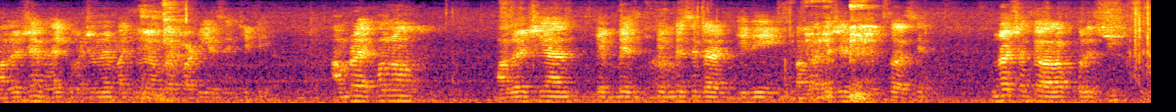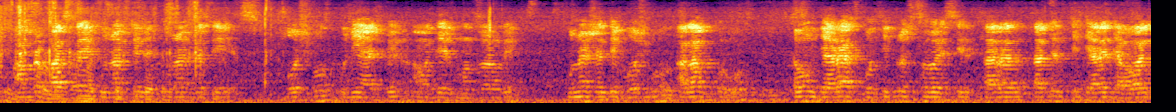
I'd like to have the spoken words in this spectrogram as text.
মালয়েশিয়ান হাই কমিশনের মাধ্যমে আমরা পাঠিয়েছি চিঠি। আমরা এখনও মালয়েশিয়ান এম্বাসেডার যিনি বাংলাদেশে নিযুক্ত আছে ওনার সাথে আলাপ করেছি। আমরা পাঁচ তারিখ ওনার সাথে বসবো। উনি আসবেন আমাদের মন্ত্রণালয়ে। ওনার সাথে বসবো আলাপ করব। এবং যারা ক্ষতিগ্রস্ত হয়েছে তারা তাদেরকে যারা যাওয়ার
